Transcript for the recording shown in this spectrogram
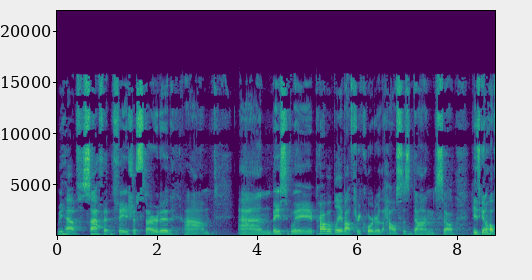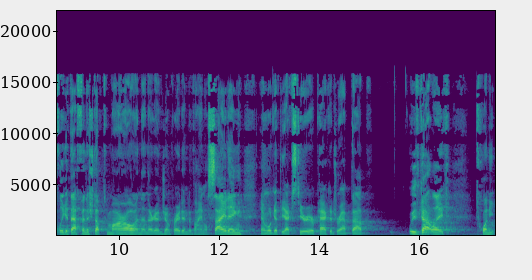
we have soffit and fascia started. Um, and basically probably about three quarter of the house is done. So he's gonna hopefully get that finished up tomorrow and then they're gonna jump right into vinyl siding and we'll get the exterior package wrapped up. We've got like 20,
